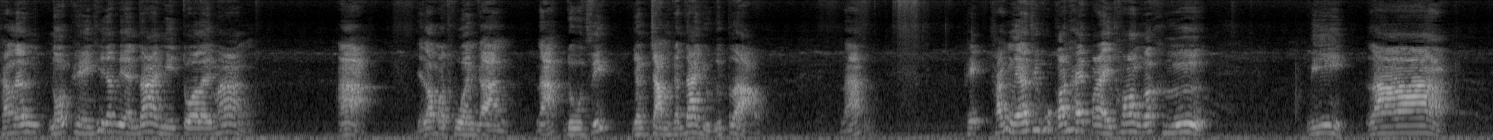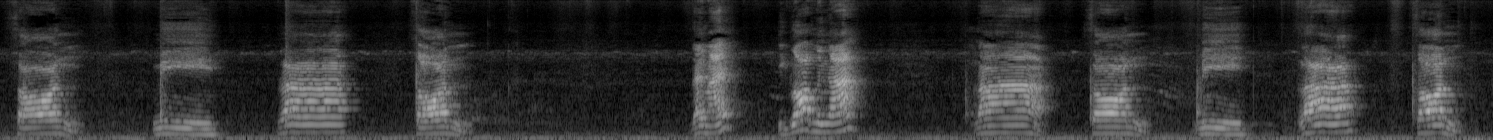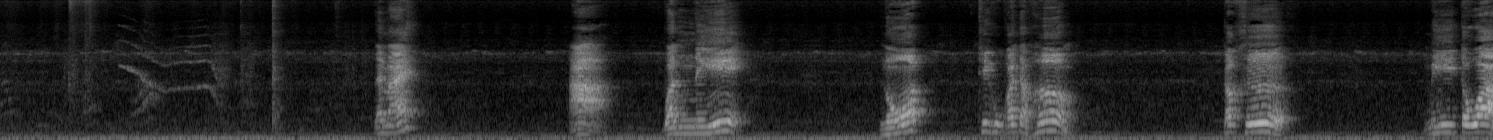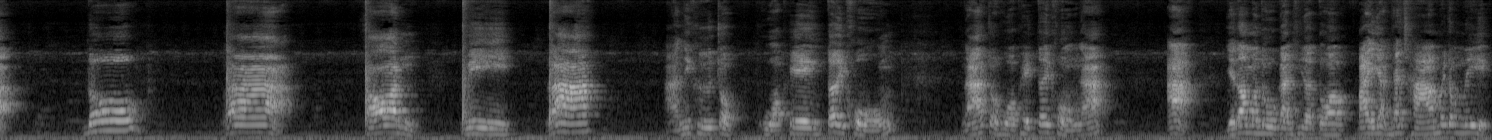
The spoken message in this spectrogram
ครั้งแล้วโน้ตเพลงที่นักเรียนได้มีตัวอะไรบ้าง อะเดี๋ยวเรามาทวนกัน นะ ดูสิยังจำกันได้อยู่หรือเปล่า นะเพลงครั้งแล้วที่ครูก้อนให้ไปท่องก็คือ มีลา ซอน มีลา ซอน ได้ไหม อีกรอบหนึ่งนะ ลา ซอน มีลา ซอน ได้ไหม อ่า วั นนี้ โน้ตที่ครูก็จะเพิ่ม ก็คือ มีตัว โด ลาซอน มี ลา อันนี้คือจบหัวเพลงเต้ยโขงนะจบหัวเพลงเต้ยโขงนะ อะ เดี๋ยวเรามาดูกันทีละตัวไปอย่างช้าๆไม่ต้องรีบ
